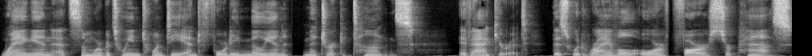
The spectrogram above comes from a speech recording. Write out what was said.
weighing in at somewhere between 20 and 40 million metric tons. If accurate, this would rival or far surpass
